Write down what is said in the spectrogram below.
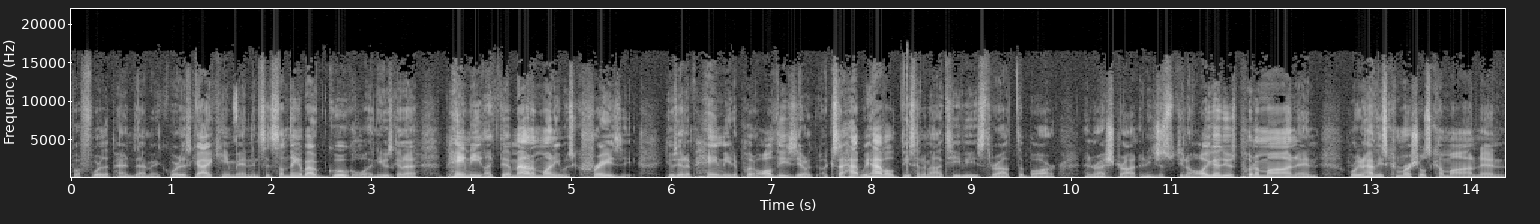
before the pandemic where this guy came in and said something about Google and he was gonna pay me like the amount of money was crazy. He was gonna pay me to put all these you know because ha- we have a decent amount of TVs throughout the bar and restaurant and he just you know all you gotta do is put them on and we're gonna have these commercials come on and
